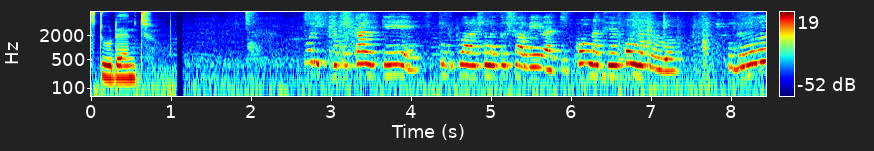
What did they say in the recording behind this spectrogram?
স্টুডেন্ট পরীক্ষা তো কালকে। কিন্তু পড়াশোনা তো সবই বাকি। কোনটা থেকে কোনটা করব? দূর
